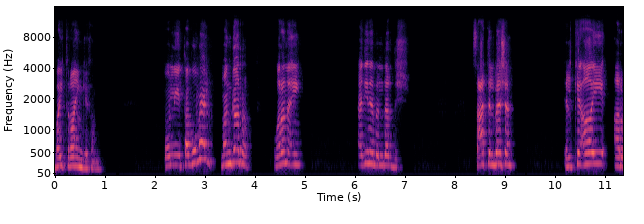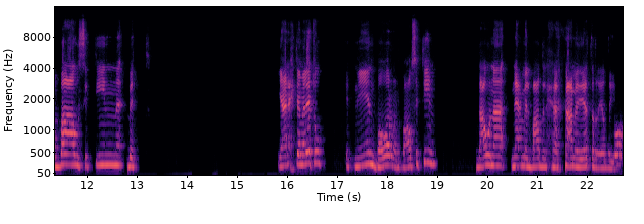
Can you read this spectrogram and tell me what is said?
by trying يا فندم. تقول لي طب وماله؟ ما نجرب. ورانا إيه؟ أدينا بندردش. سعادة الباشا ال Ki 64 bit يعني احتمالاته 2 power 64 دعونا نعمل بعض العمليات الرياضية. هو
